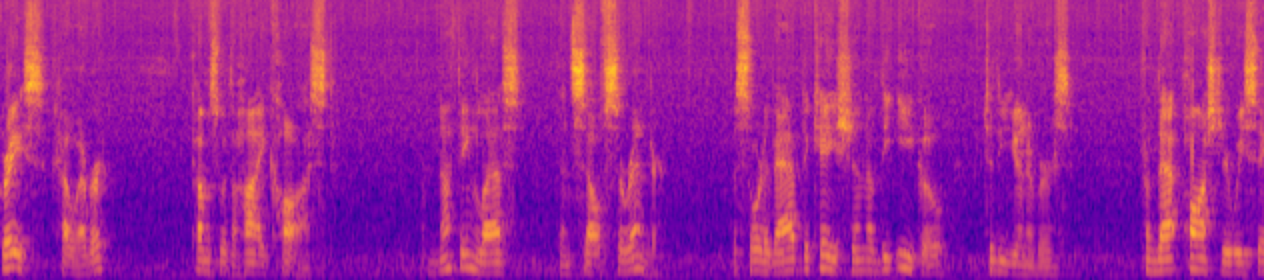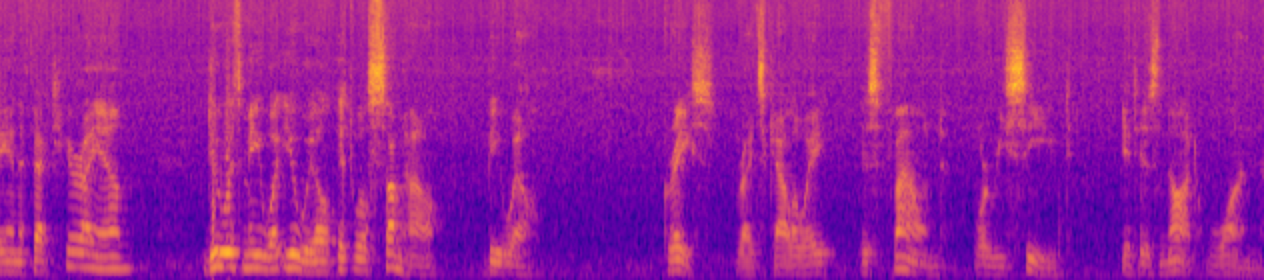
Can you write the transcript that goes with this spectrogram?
Grace, however, comes with a high cost. Nothing less than self surrender, the sort of abdication of the ego to the universe. From that posture, we say, in effect, Here I am, do with me what you will, it will somehow be well. Grace, writes Calloway, is found or received, it is not won.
